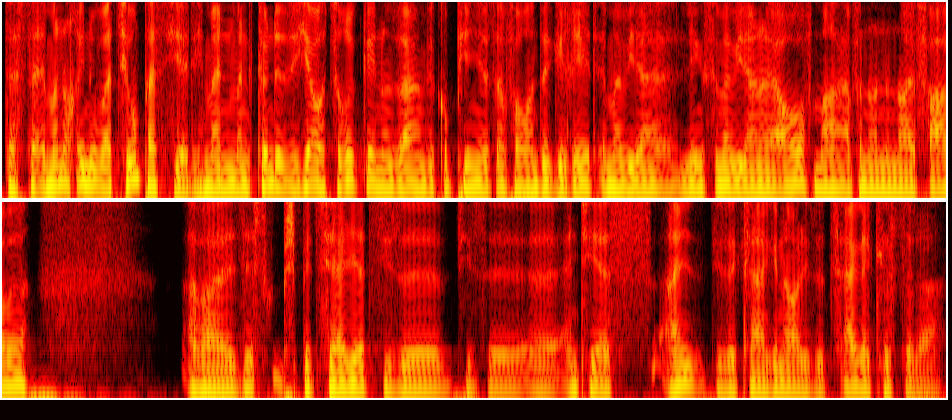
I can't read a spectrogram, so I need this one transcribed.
dass da immer noch Innovation passiert. Ich meine, man könnte sich ja auch zurücklehnen und sagen, wir kopieren jetzt einfach unser Gerät immer wieder, links immer wieder neu auf, machen einfach nur eine neue Farbe. Aber speziell jetzt diese, diese äh, NTS, diese kleine, genau, diese Zergelkiste da.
